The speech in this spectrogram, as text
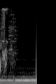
Three,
